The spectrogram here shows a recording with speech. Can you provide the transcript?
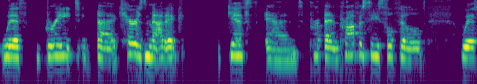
with great uh, charismatic gifts and, and prophecies fulfilled with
